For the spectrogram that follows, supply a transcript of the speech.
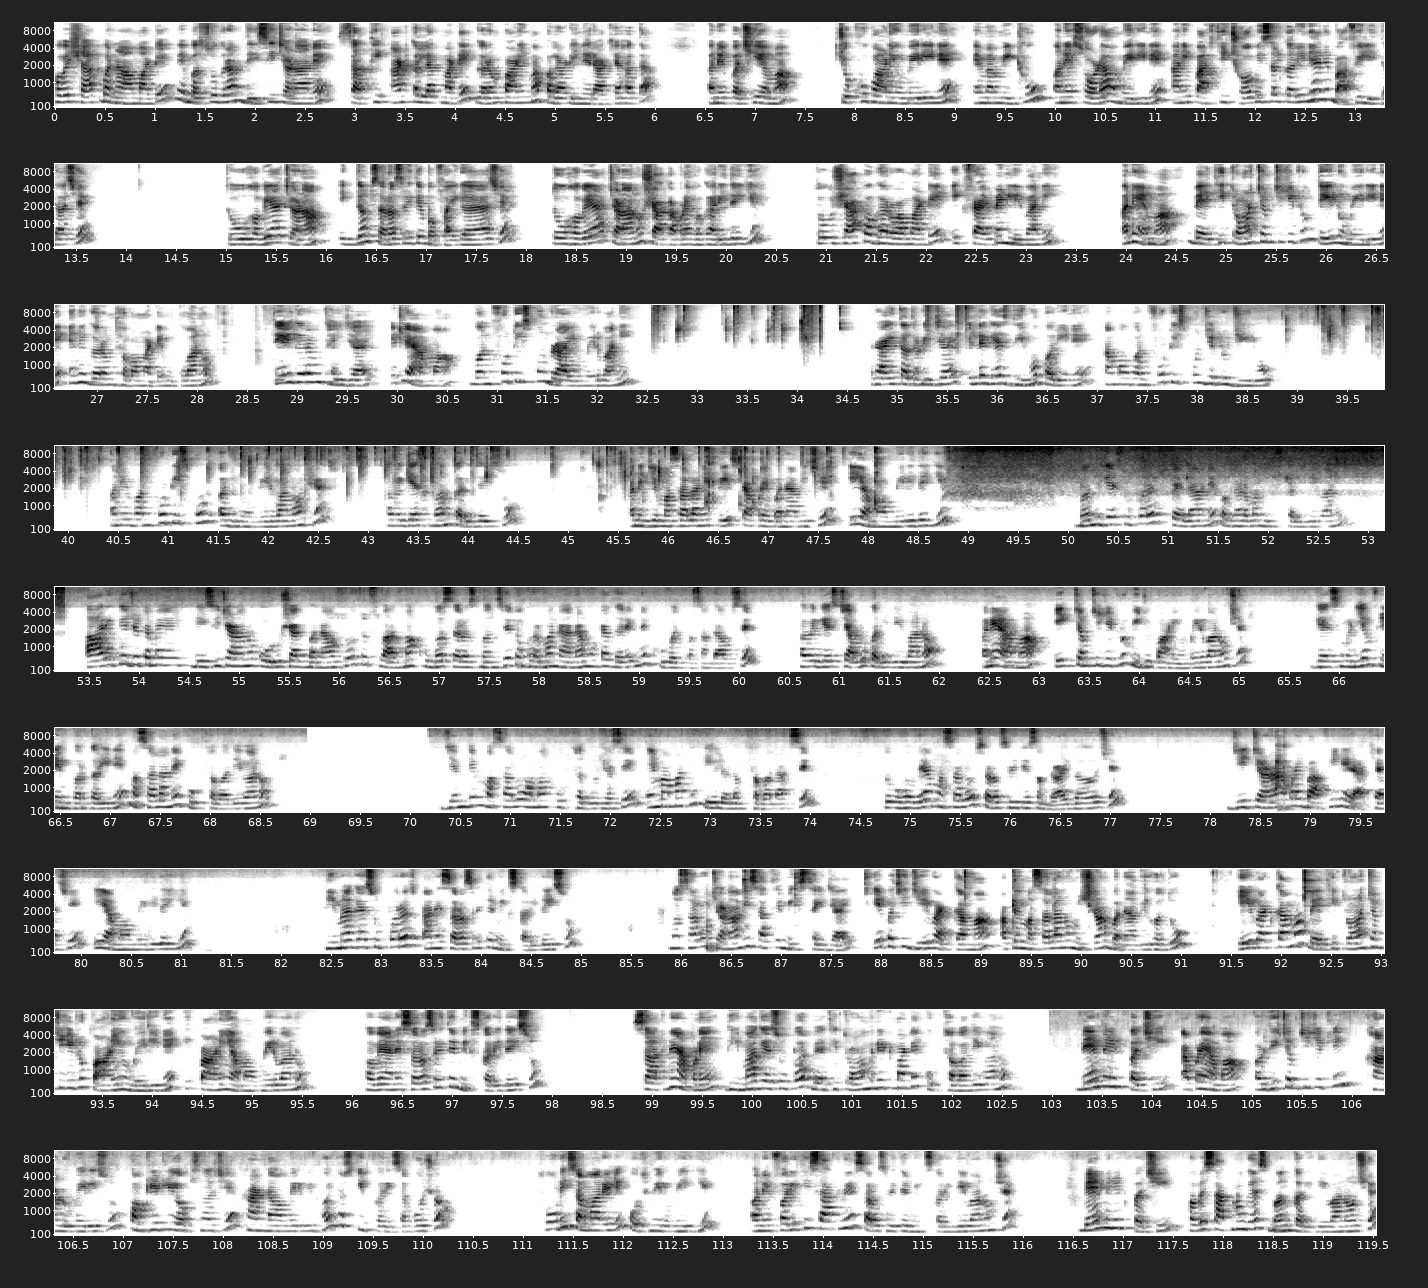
હવે શાક બનાવવા માટે મેં બસો ગ્રામ દેશી ચણાને સાતથી આઠ કલાક માટે ગરમ પાણીમાં પલાળીને રાખ્યા હતા. અને પછી એમાં ચોખ્ખું પાણી ઉમેરીને, એમાં મીઠું અને સોડા ઉમેરીને, આની પાંચથી છ વિસલ કરીને અને બાફી લીધા છે. તો હવે આ ચણા એકદમ સરસ રીતે બફાઈ ગયા છે. તો હવે આ ચણાનું શાક આપણે વઘારી દઈએ. તો શાક વઘારવા માટે એક ફ્રાય પેન લેવાની અને એમાં બેથી ત્રણ ચમચી જેટલું તેલ ઉમેરીને એને ગરમ થવા માટે મૂકવાનું. તેલ ગરમ થઈ જાય એટલે આમાં વન ફોર ટીસ્પૂન રાઈ ઉમેરવાની. રાઈ તતડી જાય એટલે ગેસ ધીમો કરીને આમાં વન ફોર ટીસ્પૂન જેટલું જીરું અને વન ફોર ટીસ્પૂન અજમો ઉમેરવાનો છે. હવે ગેસ બંધ કરી દઈશું. અને જે મસાલાની પેસ્ટ આપણે બનાવી છે, એ આમાં ઉમેરી દઈએ. બંધ ગેસ ઉપર જ પહેલાં આને વઘારમાં મિક્સ કરી દેવાની. આ રીતે જો તમે દેશી ચણાનું કોરું શાક બનાવશો, તો સ્વાદમાં ખૂબ જ સરસ બનશે. તો ઘરમાં નાના મોટા દરેકને ખૂબ જ પસંદ આવશે. હવે ગેસ ચાલુ કરી દેવાનો અને આમાં એક ચમચી જેટલું બીજું પાણી ઉમેરવાનું છે. ગેસ મીડિયમ ફ્લેમ પર કરીને મસાલાને કૂક થવા દેવાનો. જેમ જેમ મસાલો આમાં કૂક થતો જશે, એમ આમાંથી તેલ અલગ થવા લાગશે. તો હવે આ મસાલો સરસ રીતે સંકળાઈ ગયો છે. જે ચણા આપણે બાફીને રાખ્યા છે, એ આમાં ઉમેરી દઈએ. ધીમા ગેસ ઉપર જ આને સરસ રીતે મિક્સ કરી દઈશું. મસાલો ચણાની સાથે મિક્સ થઈ જાય. એ પછી જે વાટકામાં આપણે મસાલાનું મિશ્રણ બનાવ્યું હતું, એ વાટકામાં બેથી ત્રણ ચમચી જેટલું પાણી ઉમેરીને એ પાણી આમાં ઉમેરવાનું. હવે આને સરસ રીતે મિક્સ કરી દઈશું. શાકને આપણે ધીમા ગેસ ઉપર બેથી ત્રણ મિનિટ માટે કૂક થવા દેવાનું. બે મિનિટ પછી આપણે આમાં અડધી ચમચી જેટલી ખાંડ ઉમેરીશું. કમ્પ્લીટલી ઓપ્શનલ છે. ખાંડ ના ઉમેરવી હોય તો સ્કીપ કરી શકો છો. થોડી સમારેલી કોથમીર ઉમેરીએ અને ફરીથી શાકને સરસ રીતે મિક્સ કરી દેવાનું છે. બે મિનિટ પછી હવે શાકનો ગેસ બંધ કરી દેવાનો છે.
